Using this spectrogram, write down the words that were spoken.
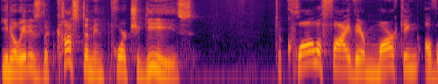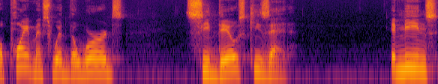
You know, it is the custom in Portuguese to qualify their marking of appointments with the words, se Deus quiser. It means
